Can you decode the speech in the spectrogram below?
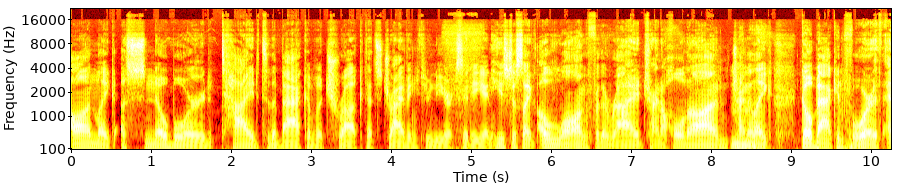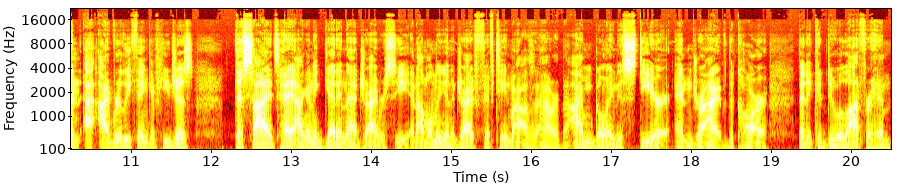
on like a snowboard tied to the back of a truck that's driving through New York City and he's just like along for the ride trying to hold on trying to Mhm. like go back and forth and I, I really think if he just decides hey i'm going to get in that driver's seat and i'm only going to drive 15 miles an hour but i'm going to steer and drive the car that it could do a lot for him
